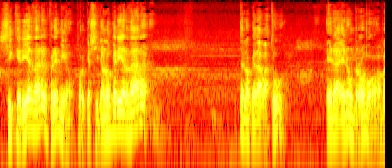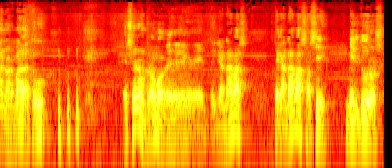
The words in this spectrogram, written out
Si querías dar el premio, porque si no lo querías dar, te lo quedabas tú. Era, era un robo a mano armada, tú. Eso era un robo. eh, eh, te ganabas, te ganabas así mil duros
